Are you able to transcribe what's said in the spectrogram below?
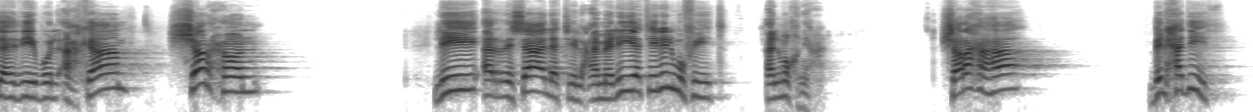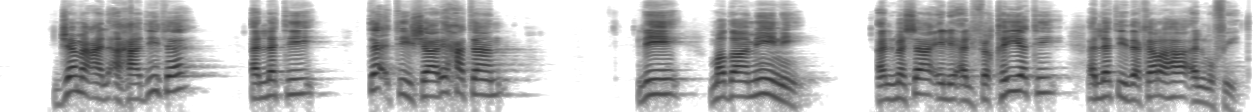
تهذيب الأحكام شرح للرسالة العملية للمفيد المقنعه شرحها بالحديث. جمع الأحاديث التي تأتي شارحة لمضامين المسائل الفقهية التي ذكرها المفيد.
